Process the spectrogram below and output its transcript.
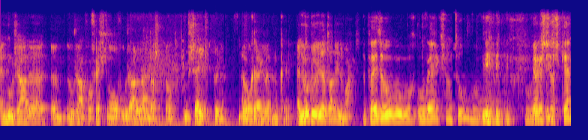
En hoe, zouden, een- hoe zou een professional of hoe zouden wij dat op UC kunnen beoordelen? Oké. En hoe doe je dat dan in de markt? Peter, hoe, hoe, hoe werkt zo'n tool? Hoe, hoe werkt zo'n scan?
